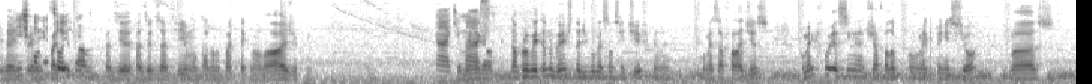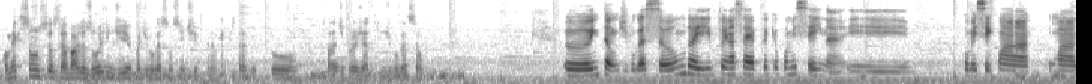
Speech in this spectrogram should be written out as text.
Já, a gente, a gente participava, fazia, fazia o desafio, montava no parque tecnológico. Ah, que massa. Legal. Então, aproveitando o gancho da divulgação científica, né? Vou começar a falar disso. Como é que foi assim, né? Tu já falou como é que tu iniciou, mas como é que são os seus trabalhos hoje em dia com a divulgação científica? Né? O que, que, tu, que tu faz de projeto de divulgação? Uh, então, divulgação, daí foi nessa época que eu comecei, né? E comecei com a, uma,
